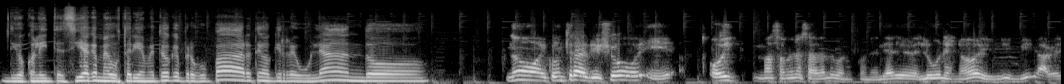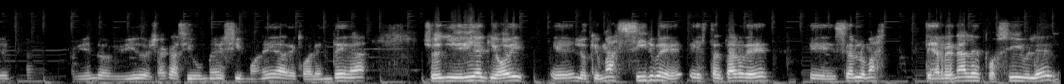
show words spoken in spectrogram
digo, con la intensidad que me gustaría, ¿me tengo que preocupar? ¿Tengo que ir regulando? No, al contrario, yo eh, hoy más o menos hablando con, el diario del lunes, ¿no? Y, habiendo vivido ya casi un mes sin moneda de cuarentena, yo diría que hoy eh, lo que más sirve es tratar de ser lo más terrenales posibles,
